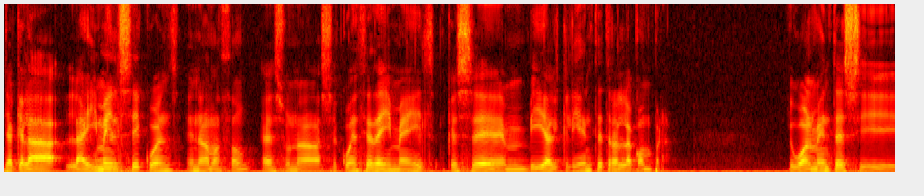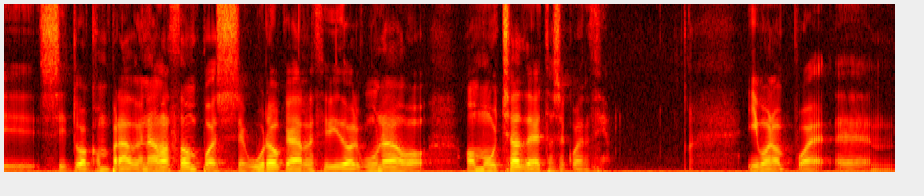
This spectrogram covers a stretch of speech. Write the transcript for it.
Ya que la, email sequence en Amazon es una secuencia de emails que se envía al cliente tras la compra. Igualmente, si, tú has comprado en Amazon, pues seguro que has recibido alguna o, o muchas de estas secuencias. Y bueno, pues em,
